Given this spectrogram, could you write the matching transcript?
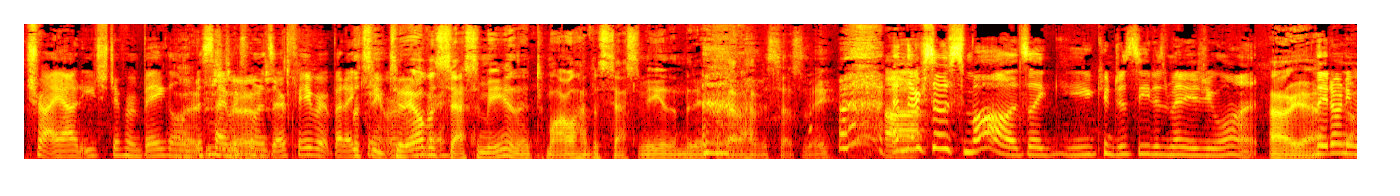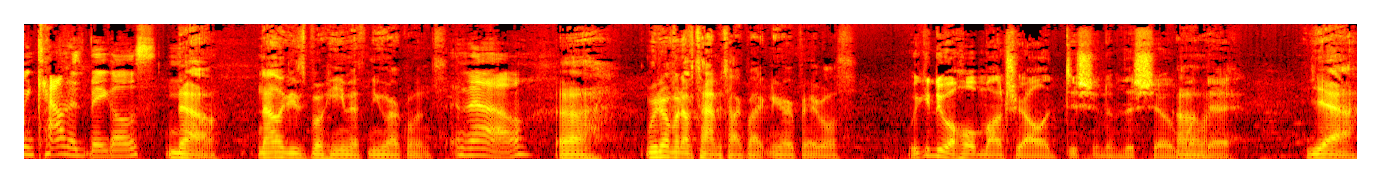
try out each different bagel and decide which understand. one is our favorite. But I Let's see. can't Today I'll have a sesame, and then tomorrow I'll have a sesame, and then the day after that I'll have a sesame. and they're so small. It's like you can just eat as many as you want. Oh, yeah. they don't even count as bagels. No, not like these behemoth New York ones. No, Uh, we don't have enough time to talk about New York bagels. We can do a whole Montreal edition of this show Oh. one day. Yeah.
